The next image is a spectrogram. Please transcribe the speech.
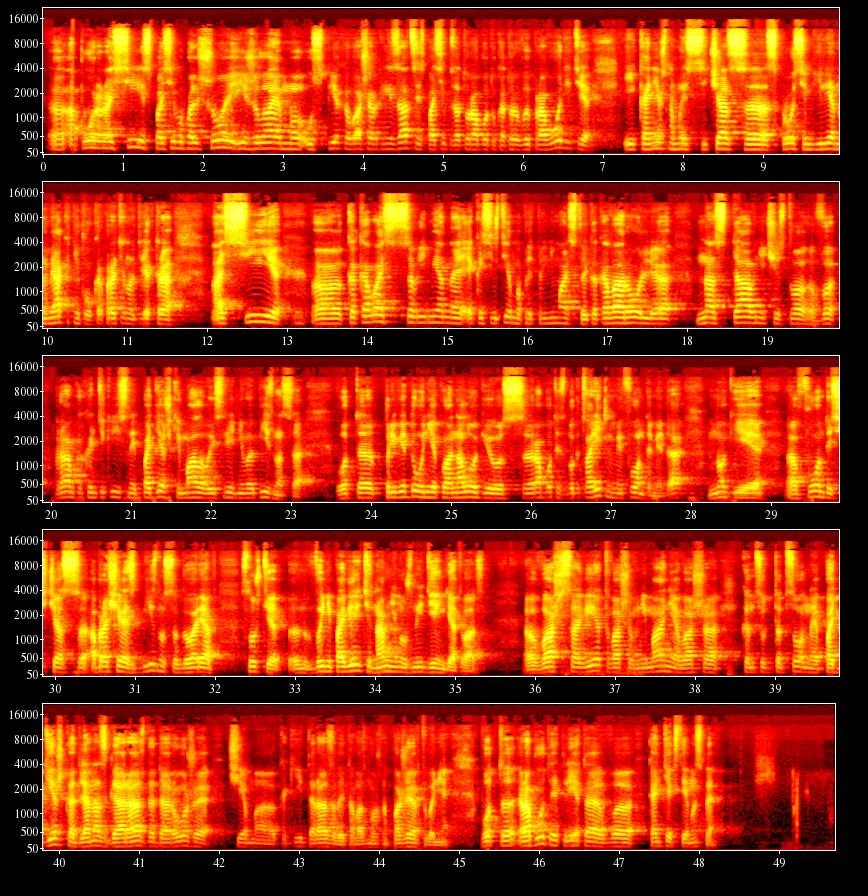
«Опора России». Спасибо большое и желаем успеха вашей организации. Спасибо за ту работу, которую вы проводите. И, конечно, мы сейчас э, спросим Елену Мякотникову, корпоративного директора оси, э, какова современная экосистема предпринимательства и какова роль наставничества в рамках антикризисной поддержки малого и среднего бизнеса. Вот э, приведу некую аналогию с работой с благотворительными фондами. Да. Многие э, фонды сейчас, обращаясь к бизнесу, говорят, слушайте, э, вы не поверите, нам не нужны деньги от вас. Ваш совет, ваше внимание, ваша консультационная поддержка для нас гораздо дороже, чем какие-то разовые, там, возможно, пожертвования. Вот работает ли это в контексте МСП?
